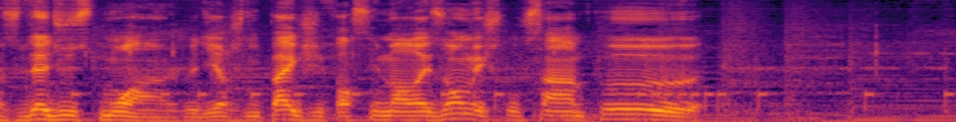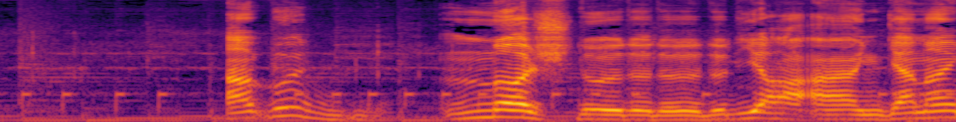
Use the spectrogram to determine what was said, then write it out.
c'est peut-être juste moi, hein. je veux dire, je dis pas que j'ai forcément raison, mais je trouve ça un peu... Un peu moche de, de, de, dire à un gamin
